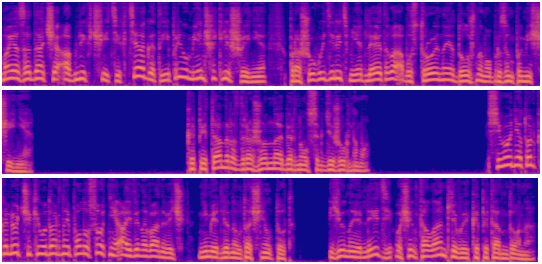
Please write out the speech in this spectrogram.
Моя задача облегчить их тяготы и преуменьшить лишения. Прошу выделить мне для этого обустроенное должным образом помещение. Капитан раздраженно обернулся к дежурному. Сегодня только летчики ударной полусотни, Айвен Иванович, немедленно уточнил тот. Юная леди очень талантливый капитан Дона.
